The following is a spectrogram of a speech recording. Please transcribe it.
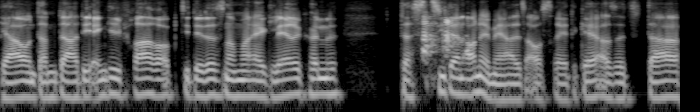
Ja, und dann da die Enkelfrage, ob die dir das nochmal erklären können, das zieht dann auch nicht mehr als Ausrede, gell? Also da,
